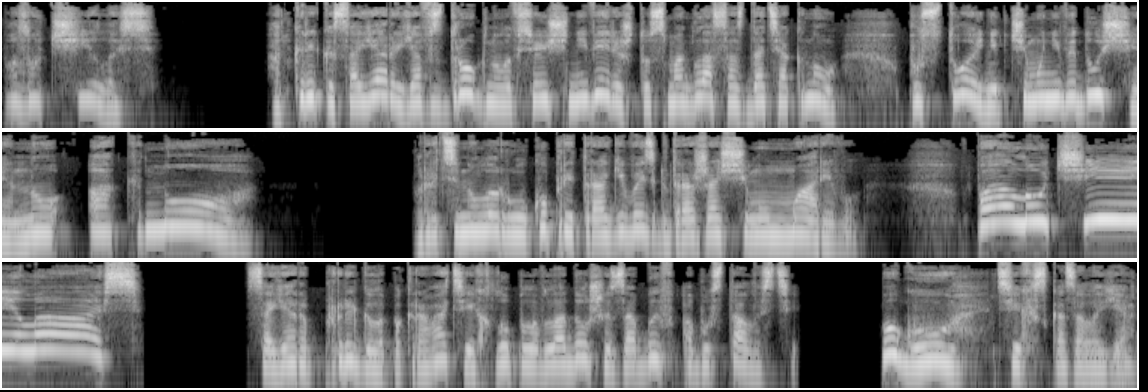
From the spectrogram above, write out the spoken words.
Получилось. От крика Саяры я вздрогнула, все еще не веря, что смогла создать окно. Пустое, ни к чему не ведущее, но окно. Протянула руку, притрагиваясь к дрожащему мареву. «Получилось!» Саяра прыгала по кровати и хлопала в ладоши, забыв об усталости. «Угу!» — тихо сказала я.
